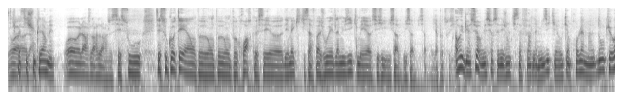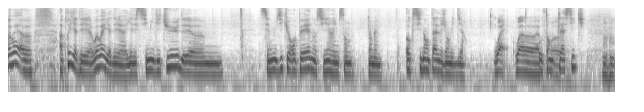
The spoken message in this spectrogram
Je sais pas si je suis clair, mais. Ouais, ouais, large, large, large. C'est sous, c'est sous côté. Hein. On peut, on peut, on peut croire que c'est euh, des mecs qui savent pas jouer de la musique, mais euh, si, si, ils savent, ils savent, ils savent. Il y a pas de souci. Ah oui, bien sûr, bien sûr, c'est des gens qui savent faire de la musique, il y a aucun problème. Donc euh, ouais, ouais. après, il y a des, ouais, ouais, il y a des, il y a des similitudes et c'est une musique européenne aussi, hein, il me semble, quand même. Occidentale, j'ai envie de dire. Ouais, ouais, ouais. Autant de classique mhm.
